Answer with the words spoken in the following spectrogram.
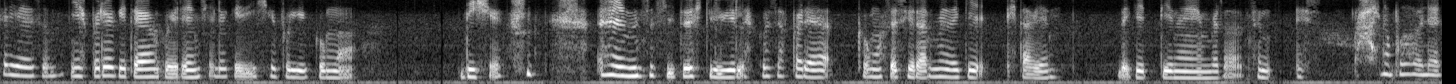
sería eso. Y espero que tengan coherencia lo que dije, porque como dije, necesito escribir las cosas para como cerciorarme de que está bien, de que tiene en verdad, es, ay, no puedo hablar,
